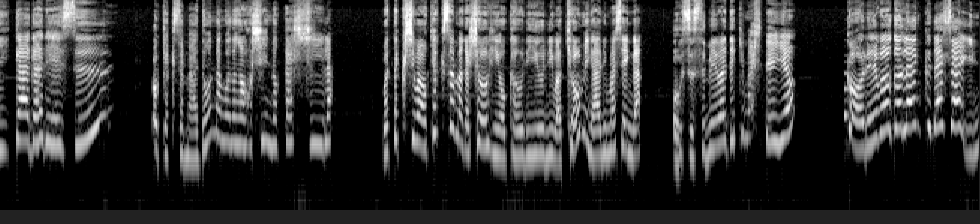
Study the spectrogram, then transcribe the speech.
いかがです？お客様はどんなものが欲しいのかしら？私はお客様が商品を買う理由には興味がありませんがおすすめはできましてよ。これをご覧くださいな。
